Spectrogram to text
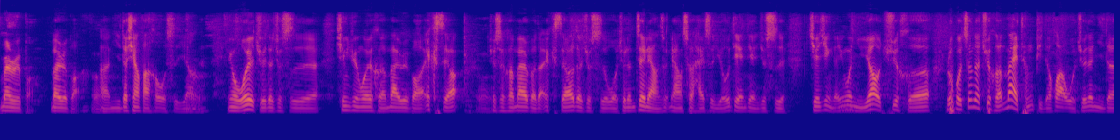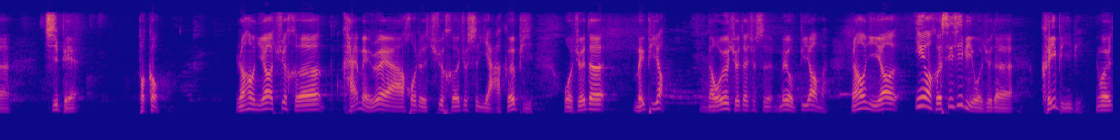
迈锐宝，迈锐宝啊、你的想法和我是一样的，因为我也觉得就是新君威和迈锐宝 XL，、就是和迈锐宝的 XL 的，就是我觉得这两辆车还是有点点就是接近的，因为你要去和如果真的去和迈腾比的话，我觉得你的级别不够，然后你要去和凯美瑞啊，或者去和就是雅阁比，我觉得没必要。那我又觉得就是没有必要嘛。然后你要硬要和 CC 比，我觉得可以比一比，因为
